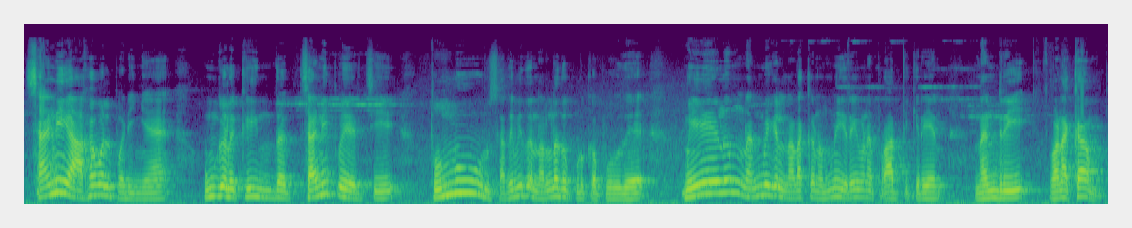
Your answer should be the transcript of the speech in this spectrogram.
சனி அகவல் படிங்க. உங்களுக்கு இந்த சனி பயிற்சி தொண்ணூறு சதவீதம் நல்லது கொடுக்க போகுது. மேலும் நன்மைகள் நடக்கணும்னு இறைவனை பிரார்த்திக்கிறேன். நன்றி வணக்கம்.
